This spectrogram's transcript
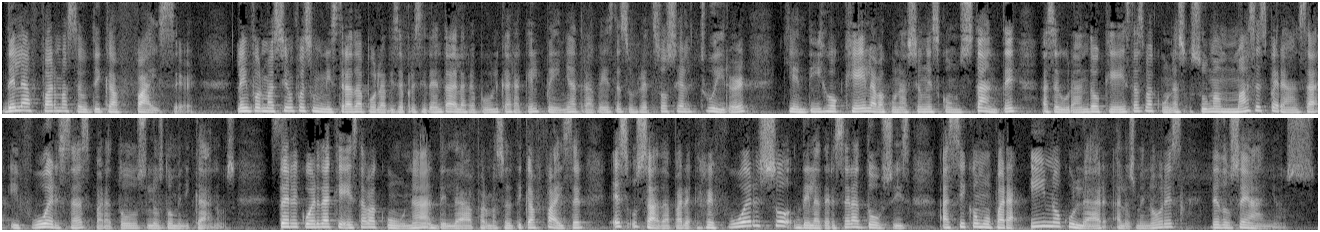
de la farmacéutica Pfizer. La información fue suministrada por la vicepresidenta de la República, Raquel Peña, a través de su red social Twitter, quien dijo que la vacunación es constante, asegurando que estas vacunas suman más esperanza y fuerzas para todos los dominicanos. Se recuerda que esta vacuna de la farmacéutica Pfizer es usada para el refuerzo de la tercera dosis, así como para inocular a los menores de 12 años.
